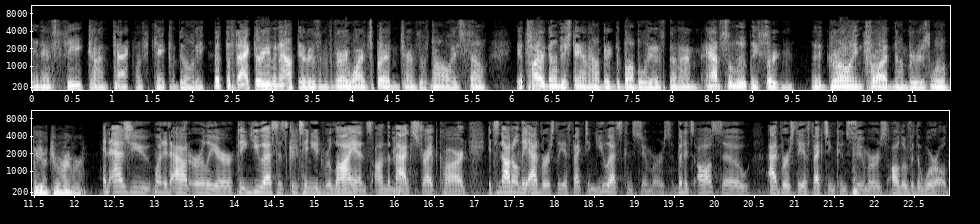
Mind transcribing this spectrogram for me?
NFC contactless capability. But the fact they're even out there isn't very widespread in terms of knowledge. So it's hard to understand how big the bubble is, but I'm absolutely certain that growing fraud numbers will be a driver. And as you pointed out earlier, the U.S.'s continued reliance on the MagStripe card, it's not only adversely affecting U.S. consumers, but it's also adversely affecting consumers all over the world.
